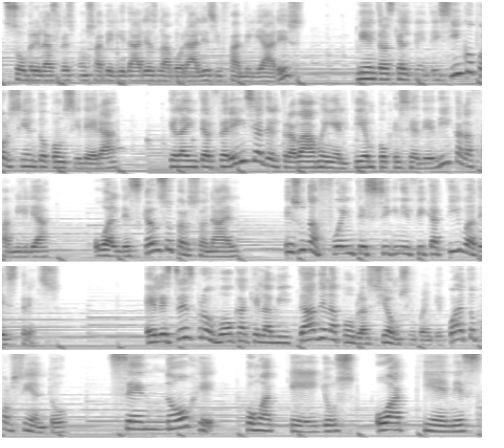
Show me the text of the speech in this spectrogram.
sobre las responsabilidades laborales y familiares, mientras que el 35% considera que la interferencia del trabajo en el tiempo que se dedica a la familia o al descanso personal es una fuente significativa de estrés. El estrés provoca que la mitad de la población, 54%, se enoje con aquellos o a quienes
